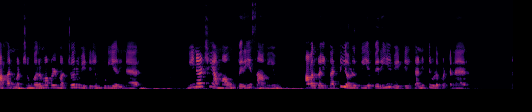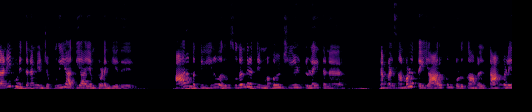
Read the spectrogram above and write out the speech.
மகன் மற்றும் மருமகள் மற்றொரு வீட்டிலும் குடியேறினர். மீனாட்சி அம்மாவும் பெரியசாமியும் அவர்கள் கட்டி எழுப்பிய பெரிய வீட்டில் தனித்து விடப்பட்டனர். தனி குடித்தனம் என்ற புதிய அத்தியாயம் தொடங்கியது. ஆரம்பத்தில் இருவரும் சுதந்திரத்தின் மகிழ்ச்சியில் திளைத்தனர். தங்கள் சம்பளத்தை யாருக்கும் கொடுக்காமல் தாங்களே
